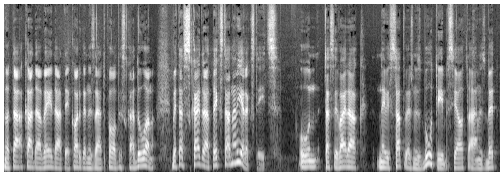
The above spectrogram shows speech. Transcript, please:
no tā, kādā veidā tiek organizēta politiskā doma. Bet tas skaidrā tekstā nav ierakstīts. Un tas ir vairāk nevis satversmes būtības jautājums, bet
